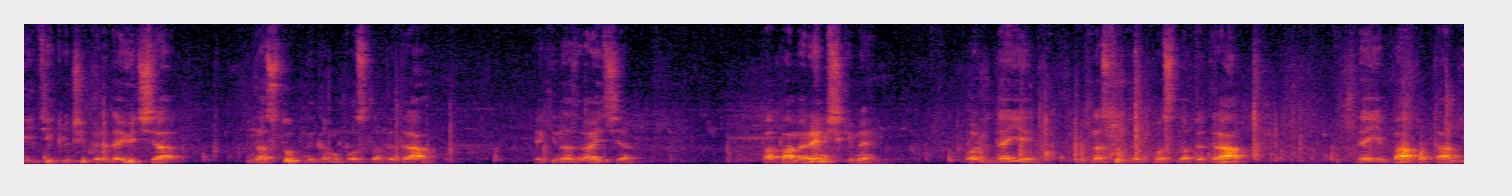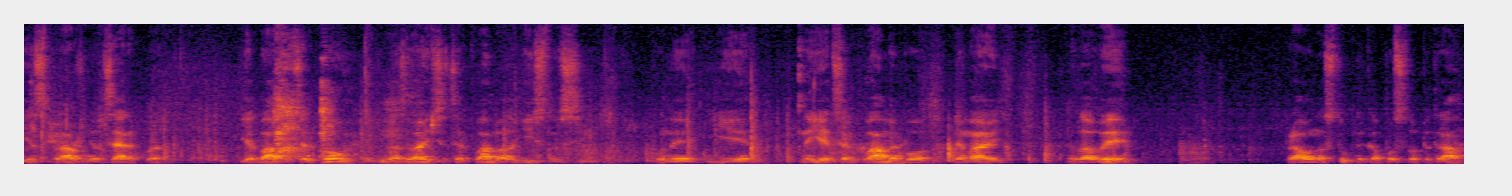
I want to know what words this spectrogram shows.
і ті ключі передаються наступникам апостола Петра, які називаються папами римськими. Отже, де є наступник апостола Петра, де є папа, там є справжня церква. Є багато церков, які називаються церквами, але в дійсності вони є, не є церквами, бо не мають глави правонаступника апостола Петра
